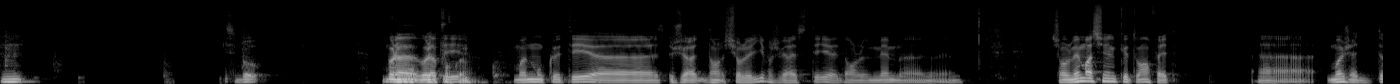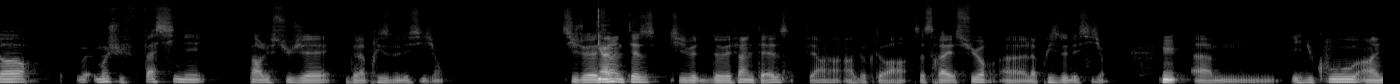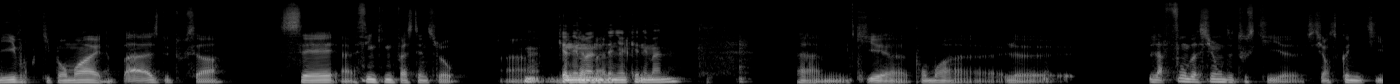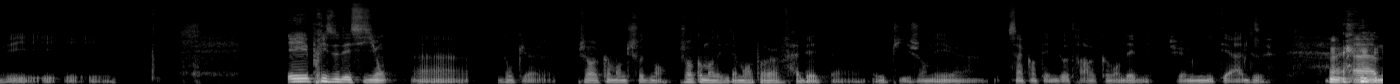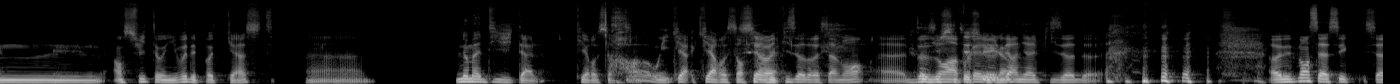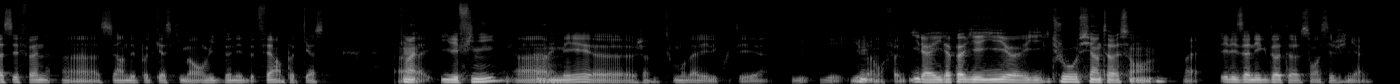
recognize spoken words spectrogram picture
Hmm. C'est beau. Voilà- Moi, voilà côté, pourquoi. Euh, Moi, de mon côté, euh, je vais- dans- sur le livre, je vais rester dans le même, euh, sur le même rationnel que toi, en fait. Euh, moi, j'adore. Moi, je suis fasciné par le sujet de la prise de décision. Si je devais faire Ouais. une thèse, si je devais faire une thèse, faire un, un doctorat, ce serait sur euh, la prise de décision. Mm. Euh, et du coup, un livre qui pour moi est la base de tout ça, c'est euh, Thinking Fast and Slow. euh, Ouais, de Kahneman, Kahneman, Daniel Kahneman. Qui est pour moi le, la fondation de tout ce qui est euh, science cognitive et, et, et- et- et prise de décision. Donc, je recommande chaudement. Je recommande évidemment Power of Habit, euh, et puis j'en ai euh, une cinquantaine d'autres à recommander, mais je vais me limiter à deux. Ouais. Euh, ensuite, au niveau des podcasts, Nomade Digital, qui est ressorti, Oh oui. qui, a, qui a ressorti un épisode récemment, euh, deux ans après le dernier épisode. Honnêtement, c'est assez, c'est assez fun. Euh, c'est un des podcasts qui m'a envie de donner de faire un podcast. Euh, Ouais. Il est fini, Pareil. mais j'invite tout le monde à aller l'écouter. Il, il est, il est Mm. vraiment fun. Il a, il a pas vieilli, il est toujours aussi intéressant. hein. Ouais. Et les anecdotes sont assez géniales.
